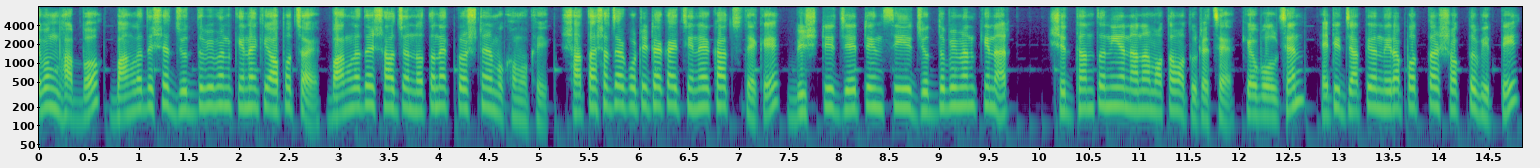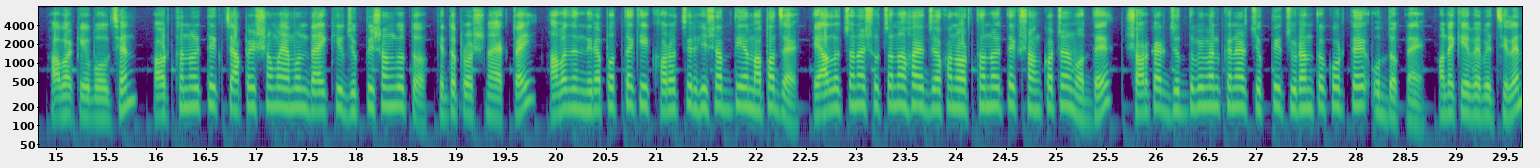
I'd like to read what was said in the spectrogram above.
এবং ভাববো, বাংলাদেশের যুদ্ধ বিমান কেনা কি অপচয়? বাংলাদেশ আজ নতুন এক প্রশ্নের মুখোমুখি। সাতাশ হাজার কোটি টাকায় চীনের কাছ থেকে বৃষ্টি জে টেন সি যুদ্ধ বিমান কেনার সিদ্ধান্ত নিয়ে নানা মতামত উঠেছে। কেউ বলছেন, এটি জাতীয় নিরাপত্তার শক্ত ভিত্তি আবার কেউ বলছেন অর্থনৈতিক চাপের সময় এমন ব্যয় কি যুক্তিসঙ্গত? কিন্তু প্রশ্ন একটাই, আমাদের নিরাপত্তা কি খরচের হিসাব দিয়ে মাপা যায়? এই আলোচনার সূচনা হয় যখন অর্থনৈতিক সংকটের মধ্যে সরকার যুদ্ধবিমান কেনার চুক্তি চূড়ান্ত করতে উদ্যোগ নেয়। অনেকে ভেবেছিলেন,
